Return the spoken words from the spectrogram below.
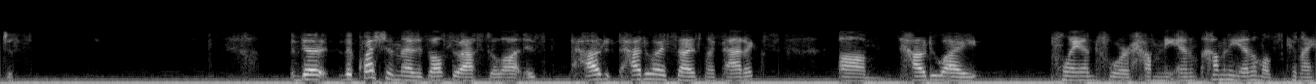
Just the the question that is also asked a lot is how do, how do I size my paddocks? Um, how do I plan for how many how many animals can I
